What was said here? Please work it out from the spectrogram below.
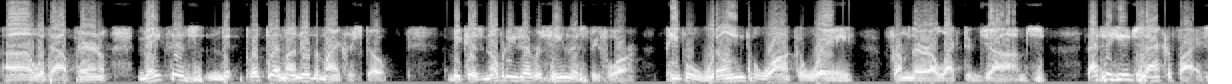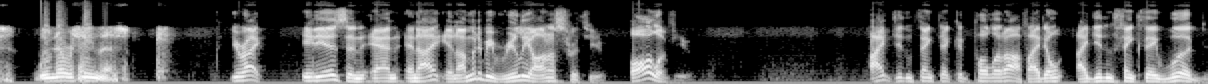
uh, without parental. Make this put them under the microscope because nobody's ever seen this before. People willing to walk away from their elected jobs. That's a huge sacrifice. We've never seen this. You're right. It is, and and and I and I'm going to be really honest with you, all of you. I didn't think they could pull it off. I don't. I didn't think they would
